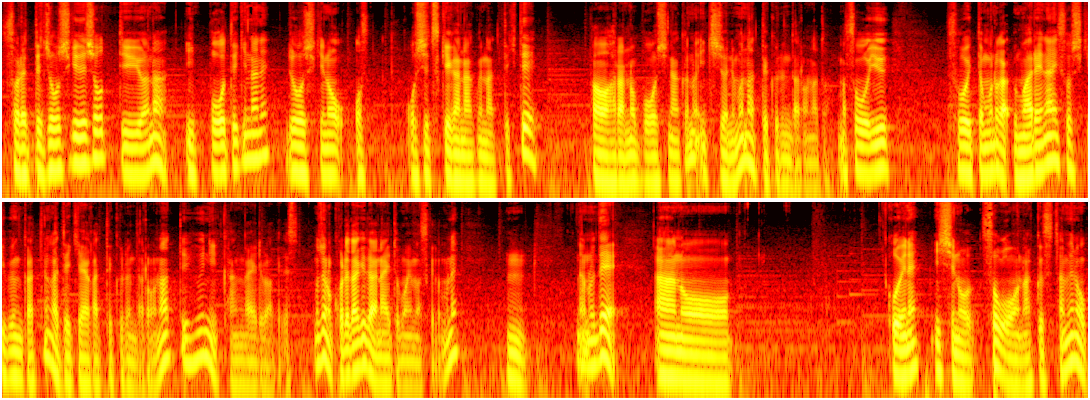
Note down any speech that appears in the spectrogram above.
それって常識でしょっていうような一方的なね常識の押し付けがなくなってきてパワハラの防止なんかの一助にもなってくるんだろうなと、まあ、そういうそういったものが生まれない組織文化っていうのが出来上がってくるんだろうなっていうふうに考えるわけです。もちろんこれだけではないと思いますけどもね。うん。なのであのー、こういうね一種の齟齬をなくすための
